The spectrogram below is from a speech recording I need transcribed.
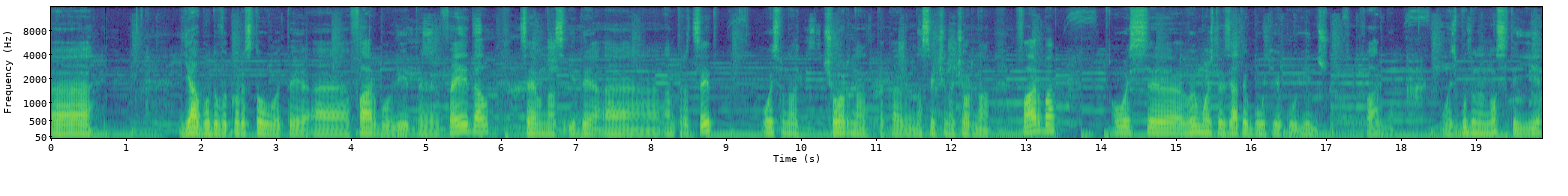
Е, я буду використовувати е, фарбу від е, Це в нас іде е, антрацит. Ось вона чорна, така насичена чорна фарба. Ось е, ви можете взяти будь-яку іншу фарбу. Ось буду наносити її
